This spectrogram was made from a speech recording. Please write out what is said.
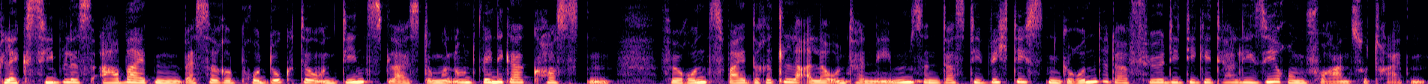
Flexibles Arbeiten, bessere Produkte und Dienstleistungen und weniger Kosten. Für rund zwei Drittel aller Unternehmen sind das die wichtigsten Gründe dafür, die Digitalisierung voranzutreiben.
